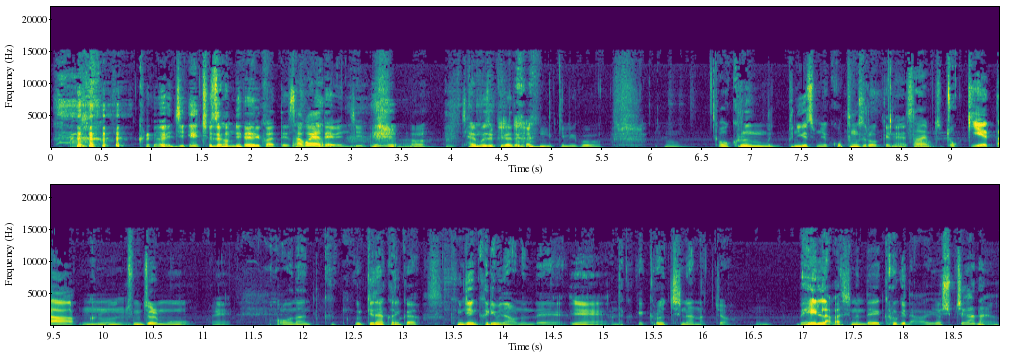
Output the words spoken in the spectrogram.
그러면 왠지 죄송합니다 해야 될 것 같아. 사과해야 돼 왠지. 어, 잘못을 빌어야 될 것 같은 느낌이고. 어, 어 그런 분위기였으면 이제 고풍스러웠겠네요. 네, 사장님 쪼끼에 딱 음. 그런 중절모. 예. 어난 그, 그렇게 생각하니까 굉장히 그림이 나오는데 예. 안타깝게 그렇지는 않았죠. 음. 매일 나가시는데 그렇게 나가기가 쉽지가 않아요.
